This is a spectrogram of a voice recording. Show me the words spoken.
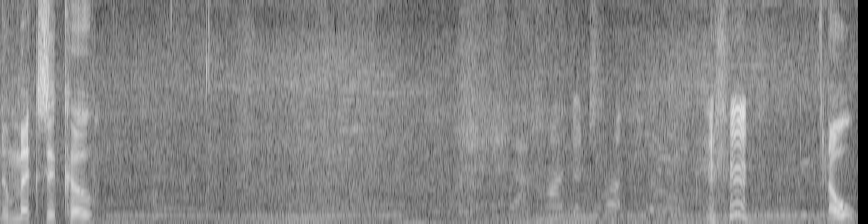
New Mexico. That Honda truck though. Nope.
